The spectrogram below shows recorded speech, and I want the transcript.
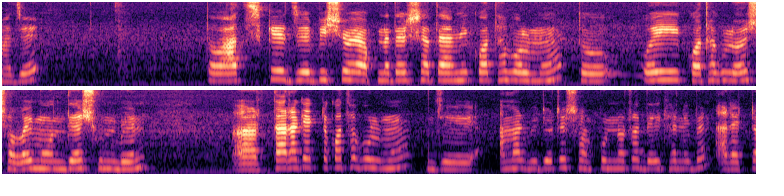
মাঝে। তো আজকে যে বিষয়ে আপনাদের সাথে আমি কথা বলব, তো ওই কথাগুলো সবাই মন দিয়ে শুনবেন। আর তার আগে একটা কথা বলব যে আমার ভিডিওটা সম্পূর্ণটা দেখে নেবেন আর একটা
